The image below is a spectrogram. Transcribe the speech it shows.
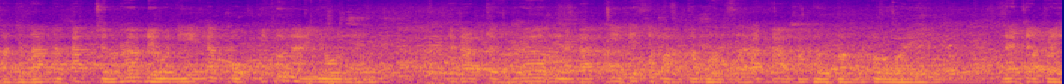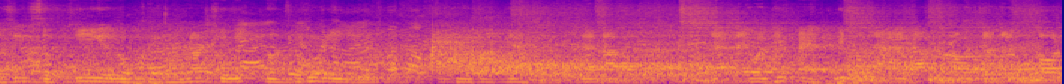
สัญลักษณ์นะครับจะเริ่มในวันนี้ครับ 6 มิถุนายนนะครับจะเริ่มนะครับที่เทศบาลตำบลสารคามอำเภอบางกรวยและจะไปสิ้นสุดที่โรงเรียนราชวิทย์นนทบุรีอำเภอบางใหญ่นะครับและในวันที่ 8 มิถุนายนครับเราจะเริ่มต้น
